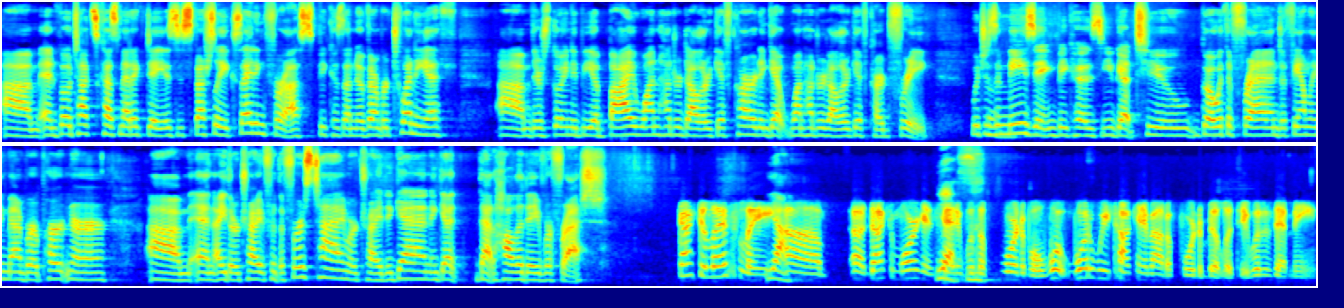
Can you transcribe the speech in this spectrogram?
Um, and Botox Cosmetic Day is especially exciting for us because on November 20th, um, there's going to be a buy $100 gift card and get $100 gift card free, which is amazing because you get to go with a friend, a family member, a partner, um, and either try it for the first time or try it again and get that holiday refresh. Dr. Leslie, Yeah. uh, uh, Dr. Morgan said Yes. it was affordable. What, what are we talking about affordability? What does that mean?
